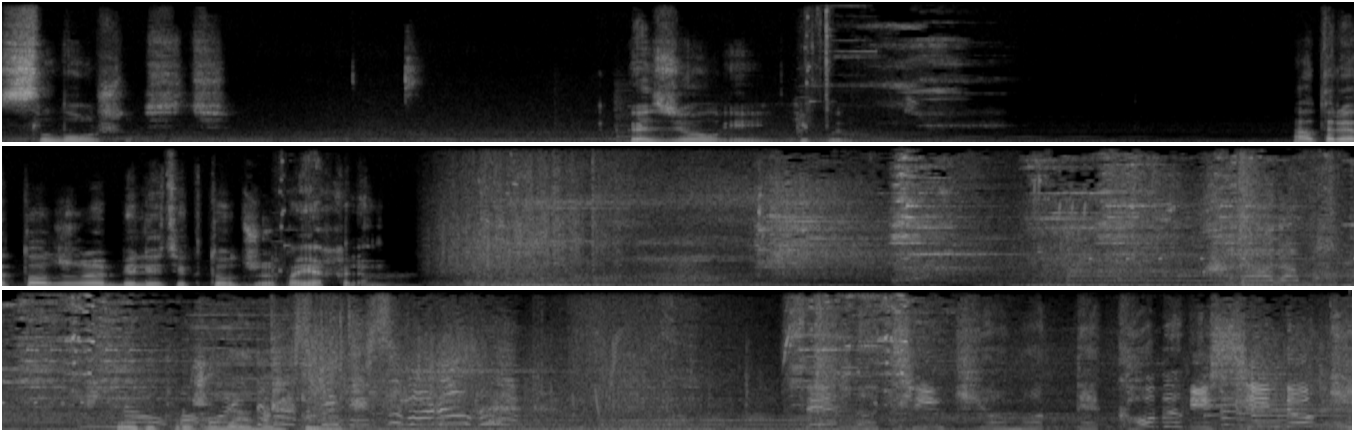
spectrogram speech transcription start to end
Сложность. Козел и типы. Отряд тот же, билетик тот же. Поехали. Ходу прожимаем ульты. 千の珍奇を持って鼓舞一心同期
